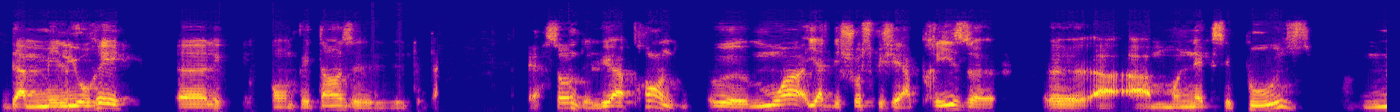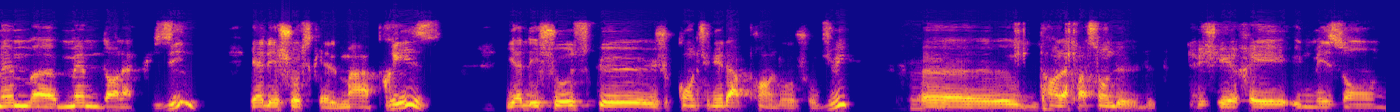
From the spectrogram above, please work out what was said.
d'améliorer euh, les compétences de, de, ta personne, de lui apprendre. Euh, moi, il y a des choses que j'ai apprises euh, à, mon ex-épouse, même, même dans la cuisine. Il y a des choses qu'elle m'a apprises. Il y a des choses que je continue d'apprendre aujourd'hui mhm. dans la façon de, de, gérer une maison,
